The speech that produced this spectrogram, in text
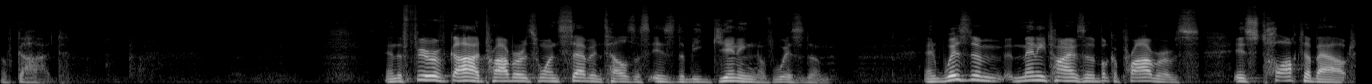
of God. And the fear of God, Proverbs 1 7 tells us, is the beginning of wisdom. And wisdom, many times in the book of Proverbs, is talked about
